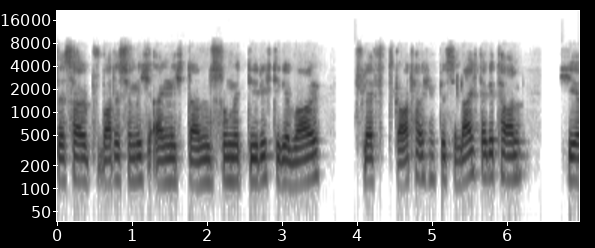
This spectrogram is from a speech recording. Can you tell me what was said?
deshalb war das für mich eigentlich dann somit die richtige Wahl. Left Guard habe ich ein bisschen leichter getan. Hier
